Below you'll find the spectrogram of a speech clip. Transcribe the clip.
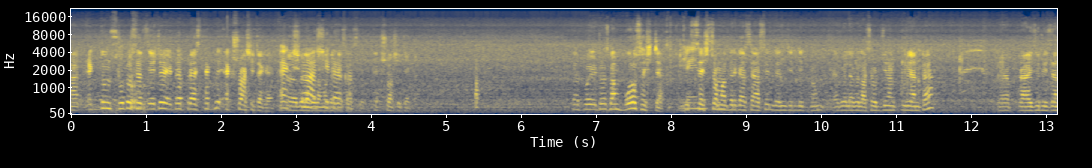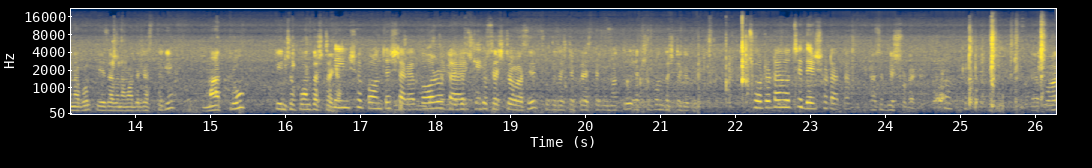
আর একদম ছোট সাইজ যেটা এটা প্রাইস থাকবে একশো আশি টাকা এটা 180 available আমাদের আছে একশো আশি টাকা। তারপর এটা হচ্ছে দাম বড় সাইজটা লিপ সাইজটা আমাদের কাছে আছে লেন্সের লিপ বাম অ্যাভেলেবেল আছে অরিজিনাল কোরিয়ানটা প্রাইস রিজনেবল পেয়ে যাবেন আমাদের কাছ থেকে। মাত্র তিনশো পঞ্চাশ টাকা। তিনশো পঞ্চাশ টাকা বড়টা ছোট সাইজটাও আছে ছোট সাইজটা প্রাইস থাকবে মাত্র একশো পঞ্চাশ টাকা করে। ছোটটা হচ্ছে দেড়শো টাকা। হচ্ছে দেড়শো টাকা। ওকে তারপর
